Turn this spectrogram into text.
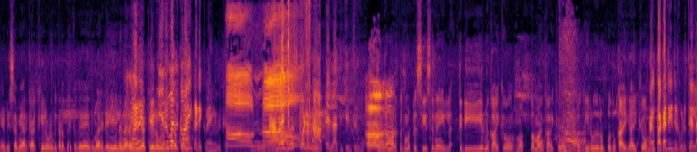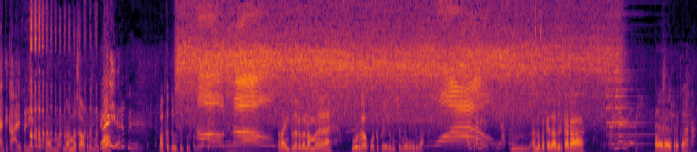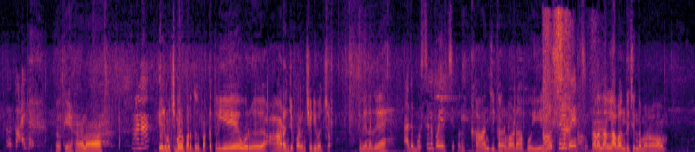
எப்படி செமையா இருக்கா? கீழே விழுந்து கிடந்திருக்குது. இது மாதிரி டெய்லி நிறைய கீழே விழுந்து கிடக்கும். காய் கிடைக்கும் எங்களுக்கு. நாங்களே ஜூஸ் போட்டு சாப்பிட்டு எல்லாத்தையும் தீர்த்துருவோம். இந்த மரத்துக்கு மட்டும் சீசனே இல்லை. திடீர்னு காய்க்கும் மொத்தமாக காய்க்கும். பத்து இருபது முப்பது காய் காய்க்கும். பக்கத்து வீட்டுக்கு கொடுத்து எல்லாத்தையும் காலி பண்ணிடுவோம். ஆமாம் நம்ம சாப்பிட மாட்டோம். பக்கத்து வீட்டுக்கு கொடுத்துருவோம். ஆனால் இந்த தடவை நம்ம ஊறுகாய் போட்டிருக்கோம் எலுமிச்சம்பழம் ஊறுகாய். அந்த பக்கம் ஏதாவது இருக்காடா? ஏதாவது கிடக்கா? ஓகே ஆனால் ஆனா எலுமிச்சம்பழம் பழத்துக்கு பக்கத்துலேயே ஒரு ஆரஞ்சு பழம் செடி வச்சோம். இது என்னது? அது புஷ்ஷுன்னு போயிடுச்சு அது காஞ்சி கருவாடாக போய். புஷ்ஷுன்னு போயிடுச்சு ஆனால் நல்லா வந்துச்சு இந்த மரம்.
